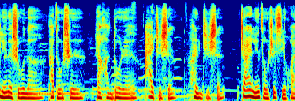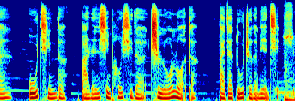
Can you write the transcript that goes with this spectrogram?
爱玲的书呢，她总是让很多人爱之深，恨之深。张爱玲总是喜欢无情的把人性剖析的赤裸裸的摆在读者的面前。希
